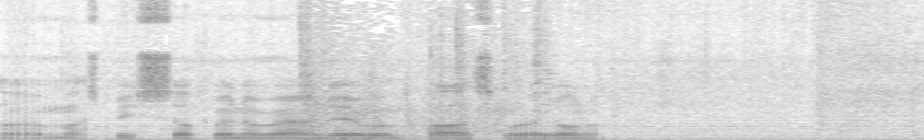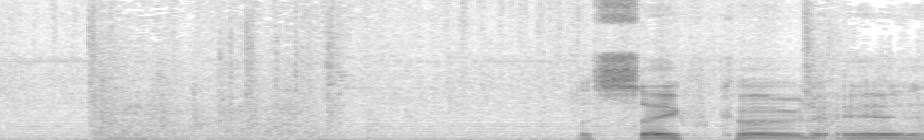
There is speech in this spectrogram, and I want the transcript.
Uh, must be something around here with password on it. The safe code is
